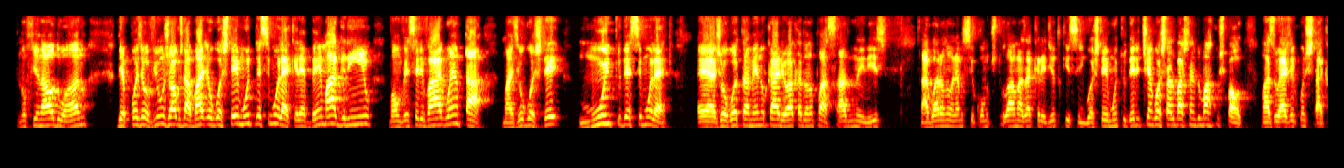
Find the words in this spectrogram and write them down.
no final do ano. Depois eu vi uns jogos da base, eu gostei muito desse moleque. Ele é bem magrinho, vamos ver se ele vai aguentar. Mas eu gostei muito desse moleque. É, jogou também no Carioca do ano passado, no início. Agora eu não lembro se como titular, mas acredito que sim. Gostei muito dele. Tinha gostado bastante do Marcos Paulo, mas o Wesley com destaque.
